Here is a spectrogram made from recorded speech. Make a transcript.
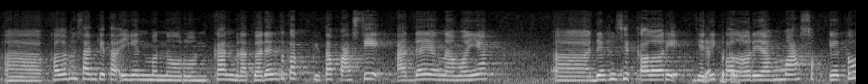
eh, kalau misalkan kita ingin menurunkan berat badan itu kan kita pasti ada yang namanya eh, defisit kalori. Jadi Ya, betul. kalori yang masuk itu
